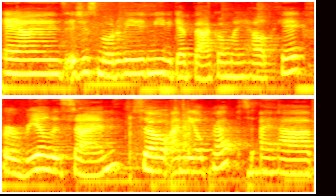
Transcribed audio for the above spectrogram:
And it just motivated me to get back on my health kick for real this time. So i meal prepped. I have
